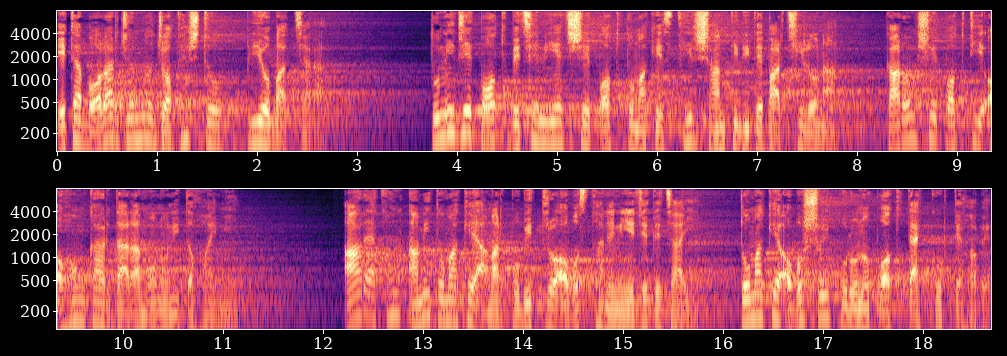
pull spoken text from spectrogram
এটা বলার জন্য যথেষ্ট, প্রিয় বাচ্চারা। তুমি যে পথ বেছে নিয়েছ, সে পথ তোমাকে স্থির শান্তি দিতে পারছিল না, কারণ সে পথটি অহংকার দ্বারা মনোনীত হয়নি। আর এখন আমি তোমাকে আমার পবিত্র অবস্থানে নিয়ে যেতে চাই, তোমাকে অবশ্যই পুরনো পথ ত্যাগ করতে হবে।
